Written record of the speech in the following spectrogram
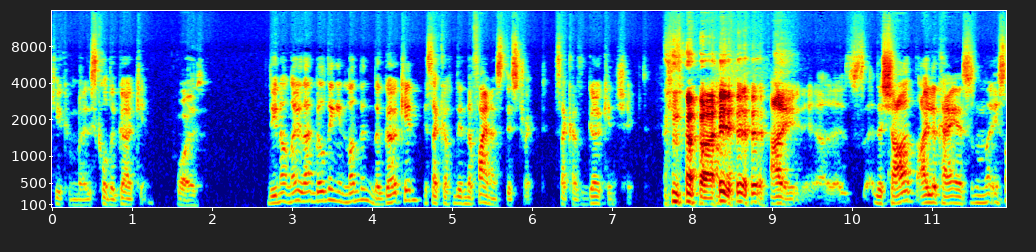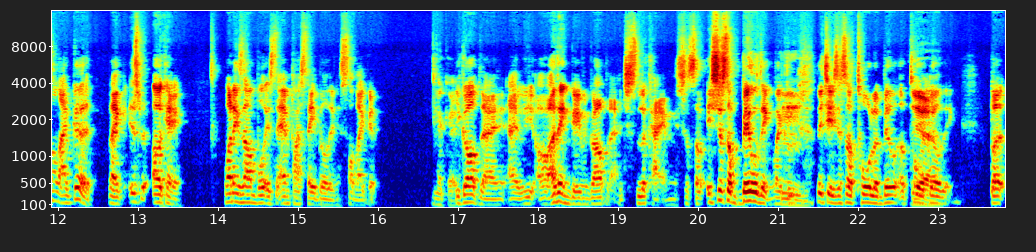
cucumber. It's called the gherkin. What is? Do you not know that building in London? The gherkin. It's like a, in the finance district. It's like a gherkin shaped. I- I uh, the shard. I look at it. It's not, it's not that good. Like it's okay. One example is the Empire State Building. It's not that good. okay. You go up there. And, uh, oh, I didn't even go up there. I just look at it. And it's just a, it's just a building. Like Mm. literally it's just a taller build, a tall Yeah. building. But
